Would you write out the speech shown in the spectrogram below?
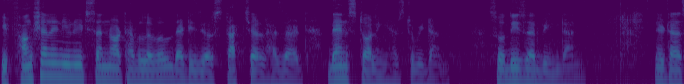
If functional units are not available that is your structural hazard then stalling has to be done. So, these are being done. Let us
